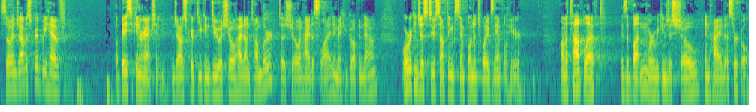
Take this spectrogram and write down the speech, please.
So in JavaScript, we have a basic interaction. In JavaScript, you can do a show hide on Tumblr to show and hide a slide and make it go up and down. Or we can just do something simple in a toy example here. On the top left, is a button where we can just show and hide a circle.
